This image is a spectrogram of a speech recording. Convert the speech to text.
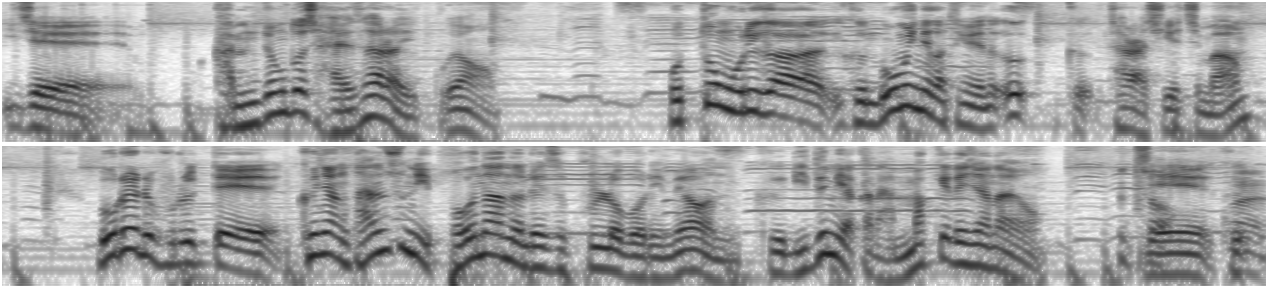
이제 감정도 잘 살아 있고요. 보통 우리가 그 노미니 같은 경우에는 으, 그, 잘 아시겠지만 노래를 부를 때 그냥 단순히 번안을 해서 불러버리면 그 리듬이 약간 안 맞게 되잖아요. 그쵸. 네, 그, 네,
